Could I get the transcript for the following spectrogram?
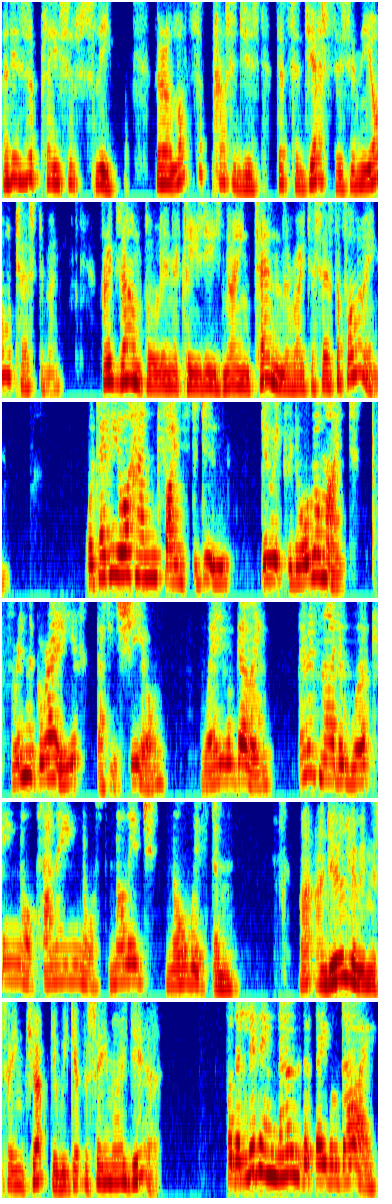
and it is a place of sleep. There are lots of passages that suggest this in the Old Testament. For example, in Ecclesiastes 9:10, the writer says the following: Whatever your hand finds to do, do it with all your might, for in the grave, that is Sheol, where you are going, there is neither working, nor planning, nor knowledge, nor wisdom. And earlier in the same chapter, we get the same idea. For the living know that they will die,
